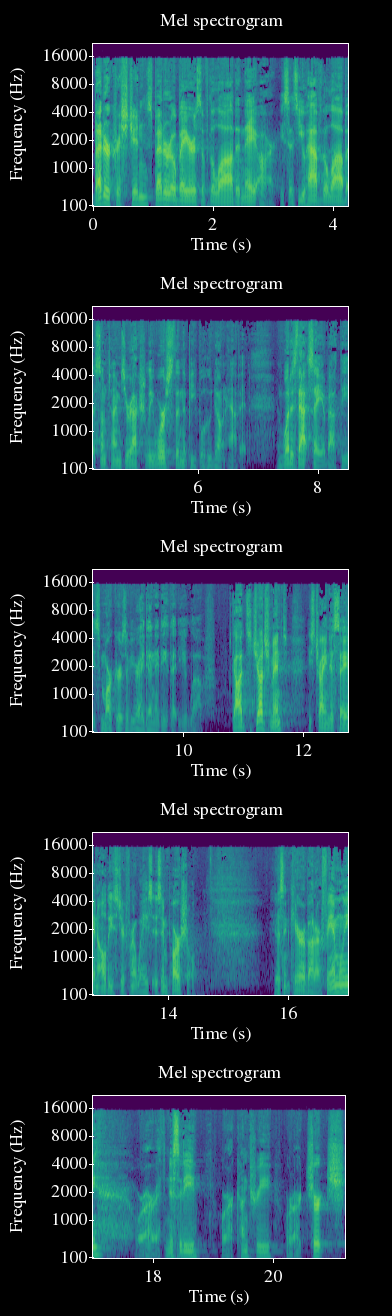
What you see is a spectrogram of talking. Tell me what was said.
better Christians, better obeyers of the law than they are. He says, You have the law, but sometimes you're actually worse than the people who don't have it. And what does that say about these markers of your identity that you love? God's judgment, he's trying to say in all these different ways, is impartial. He doesn't care about our family or our ethnicity or our country or our church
